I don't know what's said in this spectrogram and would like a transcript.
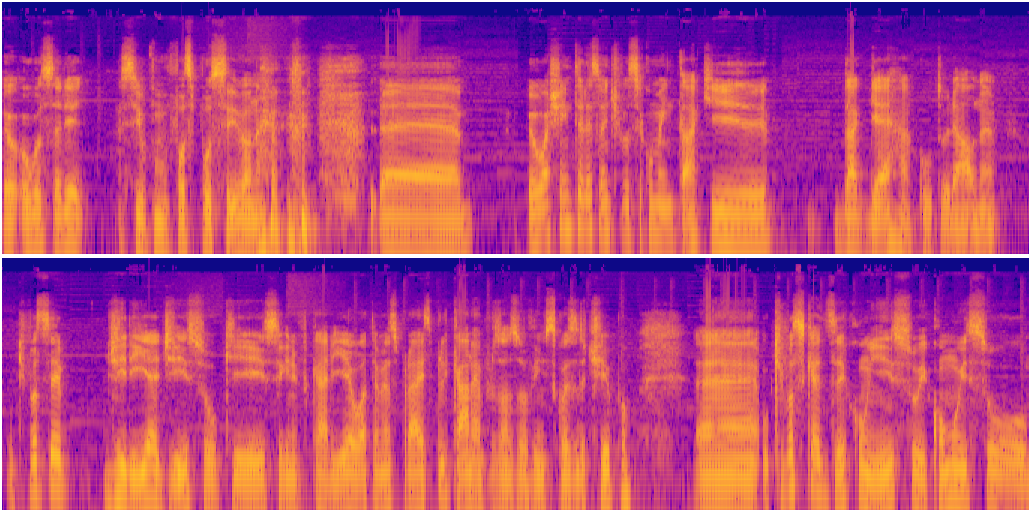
Eu, eu gostaria, se fosse possível, né? é, eu achei interessante você comentar que. da guerra cultural, né? O que você diria disso, o que significaria, ou até mesmo para explicar, né, para os nossos ouvintes, coisas do tipo. É, o que você quer dizer com isso e como isso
